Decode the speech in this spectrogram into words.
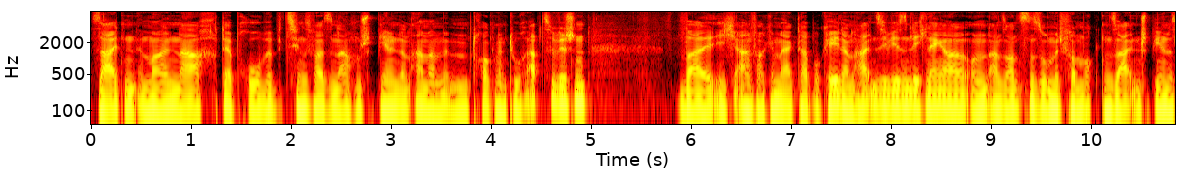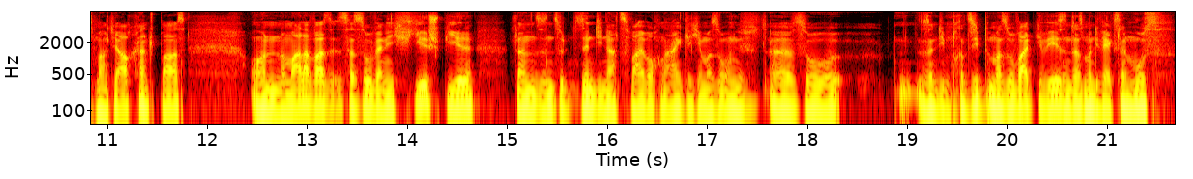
Seiten immer nach der Probe beziehungsweise nach dem Spielen dann einmal mit einem trockenen Tuch abzuwischen, weil ich einfach gemerkt habe, okay, dann halten sie wesentlich länger und ansonsten so mit vermockten Seiten spielen, das macht ja auch keinen Spaß. Und normalerweise ist das so, wenn ich viel spiele, dann sind, so, sind die nach zwei Wochen eigentlich immer so, äh, so, sind die im Prinzip immer so weit gewesen, dass man die wechseln muss.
